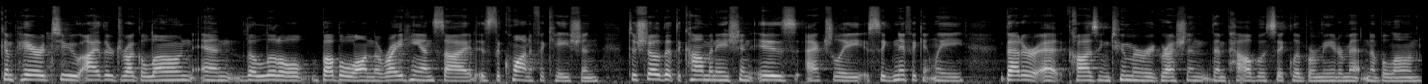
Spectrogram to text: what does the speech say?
compared to either drug alone. And the little bubble on the right hand side is the quantification to show that the combination is actually significantly better at causing tumor regression than palbociclib or mirdametinib alone.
